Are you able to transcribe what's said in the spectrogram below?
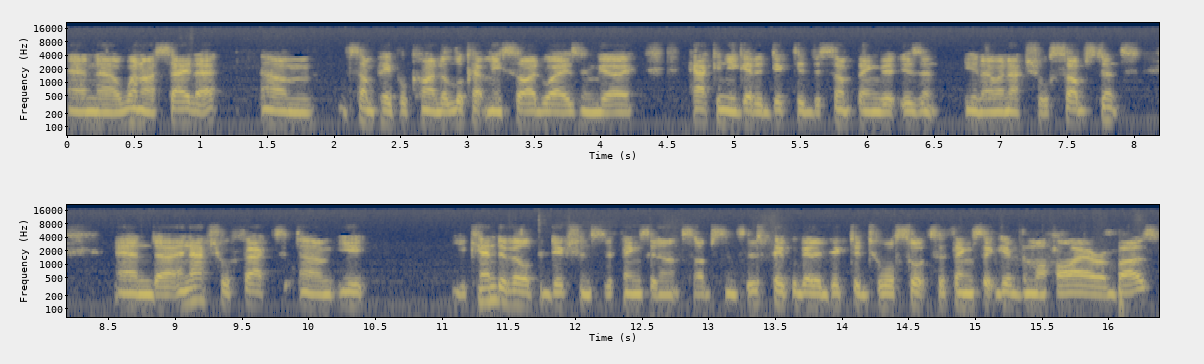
and uh, when I say that. Um, some people kind of look at me sideways and go, "How can you get addicted to something that isn't, you know, an actual substance?" And uh, in actual fact, um, you you can develop addictions to things that aren't substances. People get addicted to all sorts of things that give them a high or a buzz.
